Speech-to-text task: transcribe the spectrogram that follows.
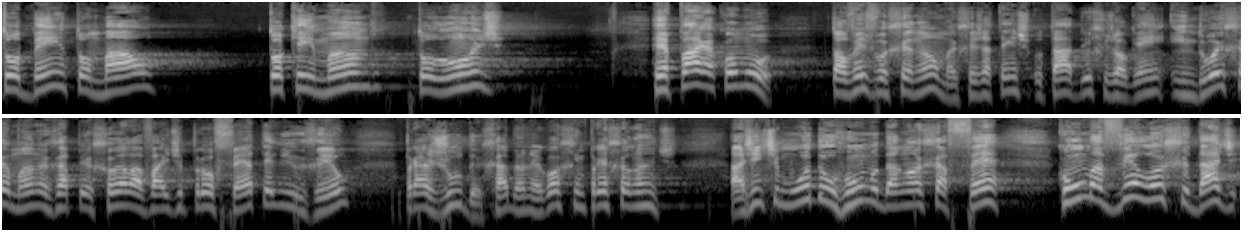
tô bem, tô mal, tô queimando, tô longe. Repara como, talvez você não, mas você já tenha escutado isso de alguém, em duas semanas a pessoa ela vai de profeta Eliseu para Judas, sabe? É um negócio impressionante. A gente muda o rumo da nossa fé com uma velocidade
